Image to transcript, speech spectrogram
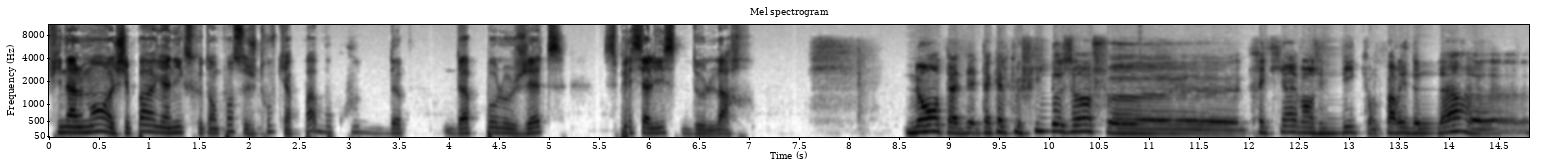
Finalement, je sais pas, Yannick, ce que tu en penses. Je trouve qu'il n'y a pas beaucoup d'apologètes spécialiste de l'art Non, tu as, quelques philosophes euh, chrétiens évangéliques qui ont parlé de l'art. Euh,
